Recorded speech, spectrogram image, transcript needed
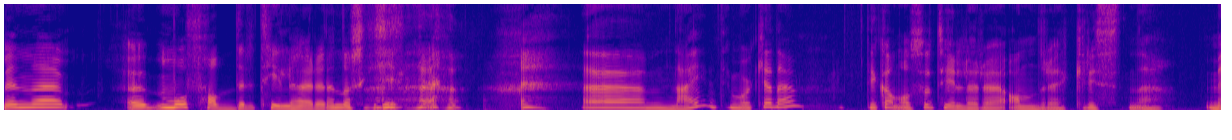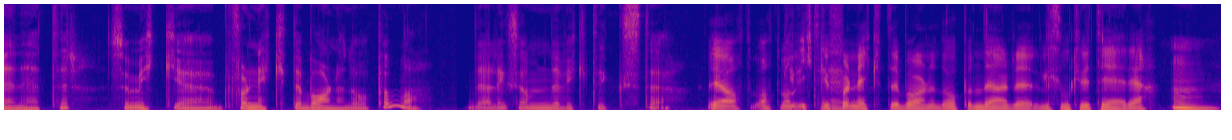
Men uh, må faddere tilhøre Den norske kirke? Nei, de må ikke det. De kan også tilhøre andre kristne menigheter som ikke fornekter barnedåpen, da. Det er liksom det viktigste. Ja, at, at man ikke Kriterier. fornekter barnedåpen, det er det liksom kriteriet. Mm.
